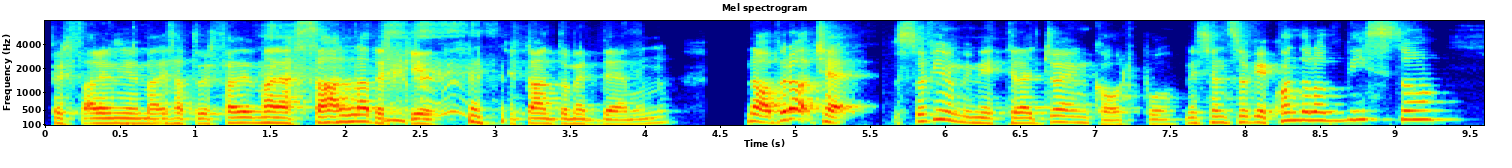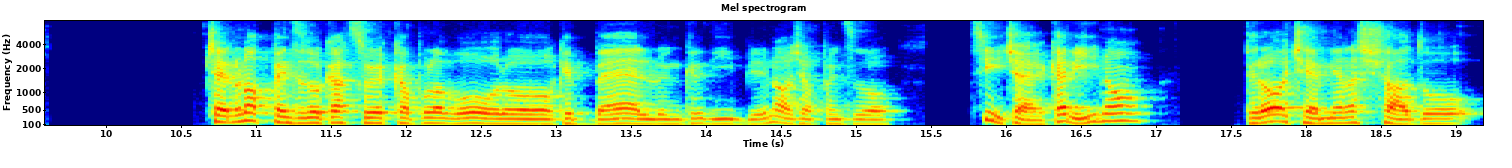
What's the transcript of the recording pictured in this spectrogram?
per fare del male, esatto, per fare del male a Salla perché c'è tanto Matt Damon. No, però, cioè, questo film mi mette la gioia in corpo, nel senso che quando l'ho visto, cioè, non ho pensato, cazzo, che capolavoro, che bello, incredibile, no, cioè, ho pensato, sì, cioè, carino, però, cioè, mi ha lasciato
